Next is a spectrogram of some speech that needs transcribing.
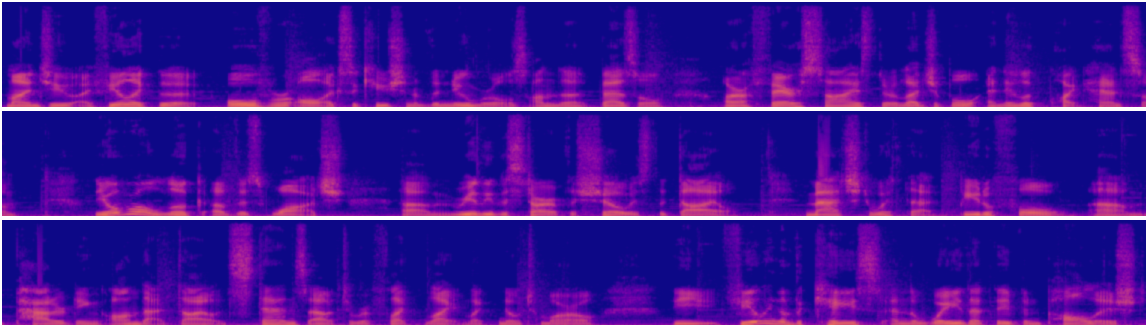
Mind you, I feel like the overall execution of the numerals on the bezel are a fair size, they're legible, and they look quite handsome. The overall look of this watch um, really the star of the show is the dial. Matched with that beautiful um, patterning on that dial, it stands out to reflect light like no tomorrow. The feeling of the case and the way that they've been polished,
